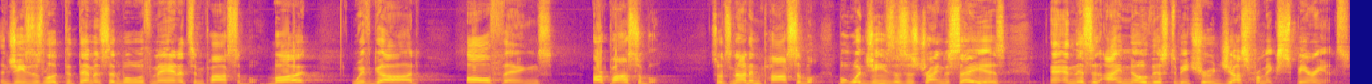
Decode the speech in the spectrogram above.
And Jesus looked at them and said, Well, with man it's impossible, but with God all things are possible. So it's not impossible, but what Jesus is trying to say is, and this is, I know this to be true just from experience.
